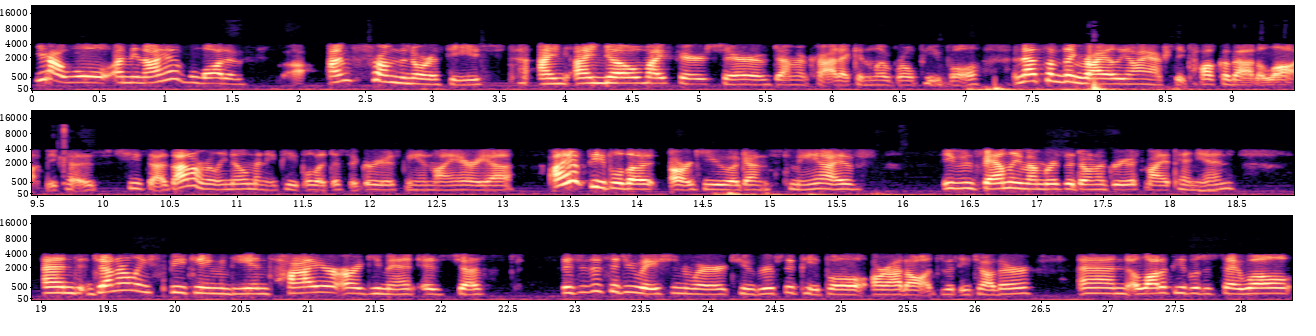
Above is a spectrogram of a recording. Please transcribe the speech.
Yeah, well, I mean, I have a lot of I'm from the Northeast. I I know my fair share of Democratic and liberal people, and that's something Riley and I actually talk about a lot because she says I don't really know many people that disagree with me in my area. I have people that argue against me. I have even family members that don't agree with my opinion. And generally speaking, the entire argument is just this is a situation where two groups of people are at odds with each other, and a lot of people just say, well,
